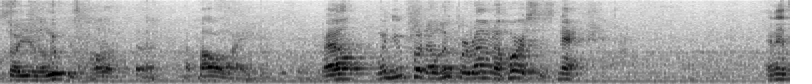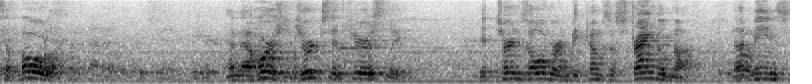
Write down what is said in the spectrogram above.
So you, the loop is called a, a bow line. Well, when you put a loop around a horse's neck, and it's a bowline, and the horse jerks it fiercely, it turns over and becomes a strangle knot. That means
